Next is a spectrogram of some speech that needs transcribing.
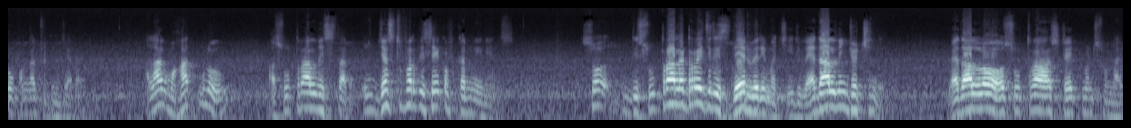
రూపంగా చూపించారు. అలాగే మహాత్ములు ఆ సూత్రాలను ఇస్తారు. Just for the sake of convenience so the sutra literature is there very much ఇది వేదాల నుంచి వచ్చింది. వేదాల్లో సూత్ర స్టేట్మెంట్స్ ఉన్నాయి.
